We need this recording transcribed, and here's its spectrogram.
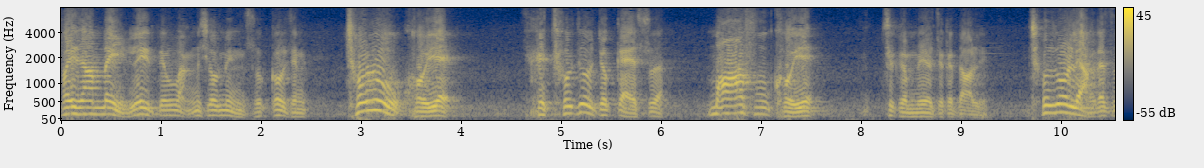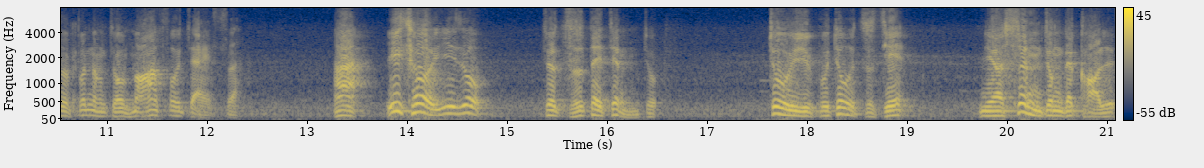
非常美丽的文学名词构成出入可以，这个出入就改是马虎可以，这个没有这个道理。出入两个字不能做马虎解释，啊，一出一入就值得斟酌，做与不做之间，你要慎重的考虑。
